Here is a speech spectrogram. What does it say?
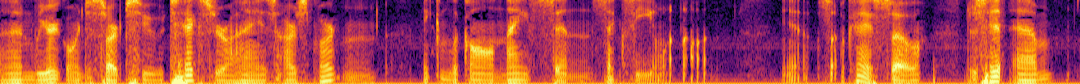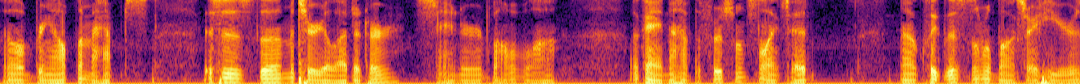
And we are going to start to texturize our Spartan make him look all nice and sexy and whatnot. Yeah, so, okay, so just hit M, it'll bring out the maps. This is the material editor, standard, blah blah blah. Okay, now I have the first one selected. Now click this little box right here.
